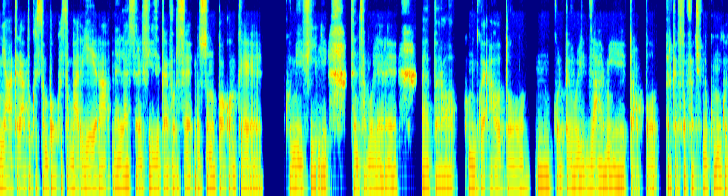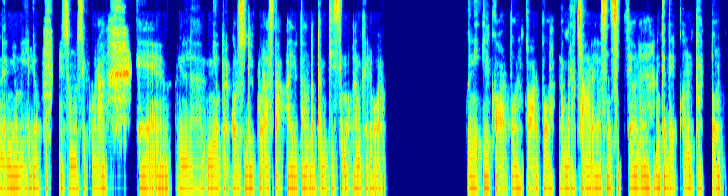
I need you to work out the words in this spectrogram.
mi ha creato questa un po' questa barriera nell'essere fisica e forse lo sono poco anche con i miei figli senza volere eh, però comunque auto mh, colpevolizzarmi troppo perché sto facendo comunque del mio meglio e sono sicura che il mio percorso di cura sta aiutando tantissimo anche loro. Quindi il corpo, il corpo, l'abbracciare, la sensazione anche del contatto,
